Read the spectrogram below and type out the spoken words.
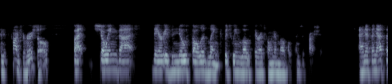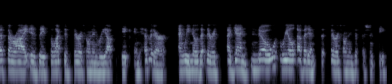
and it's controversial, but showing that there is no solid link between low serotonin levels and depression. And if an SSRI is a selective serotonin reuptake inhibitor, and we know that there is, again, no real evidence that serotonin deficiency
